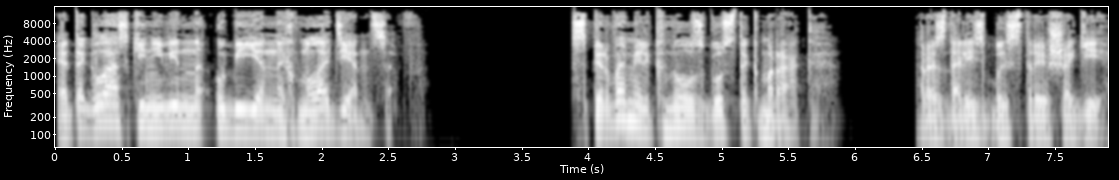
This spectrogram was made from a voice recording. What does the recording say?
Это глазки невинно убиенных младенцев. Сперва мелькнул сгусток мрака. Раздались быстрые шаги.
